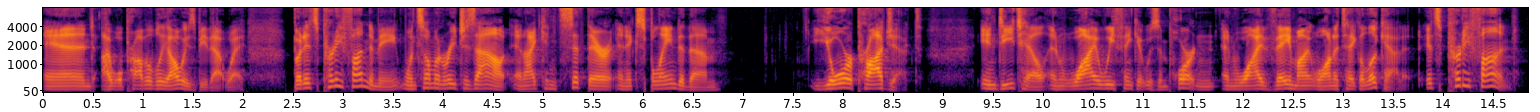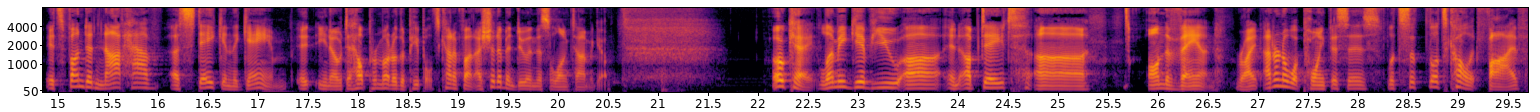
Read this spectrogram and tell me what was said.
and I will probably always be that way. But it's pretty fun to me when someone reaches out and I can sit there and explain to them your project in detail and why we think it was important and why they might want to take a look at it. It's pretty fun. It's fun to not have a stake in the game, it, you know, to help promote other people. It's kind of fun. I should have been doing this a long time ago. Okay, let me give you uh, an update uh, on the van. Right, I don't know what point this is. Let's let's call it five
